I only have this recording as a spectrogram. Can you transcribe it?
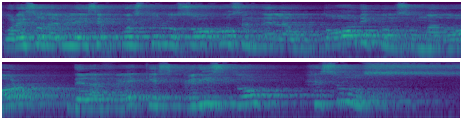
Por eso la Biblia dice, puesto los ojos en el autor y consumador de la fe, que es Cristo Jesús.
